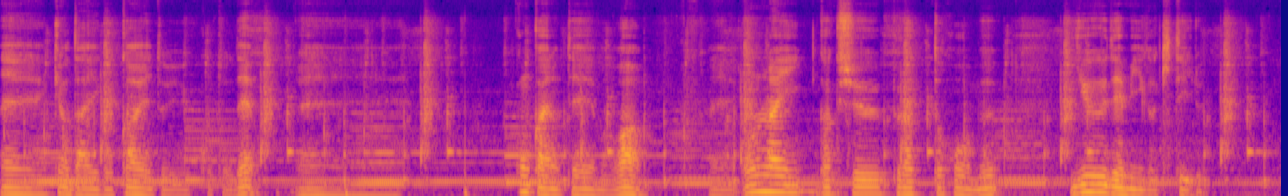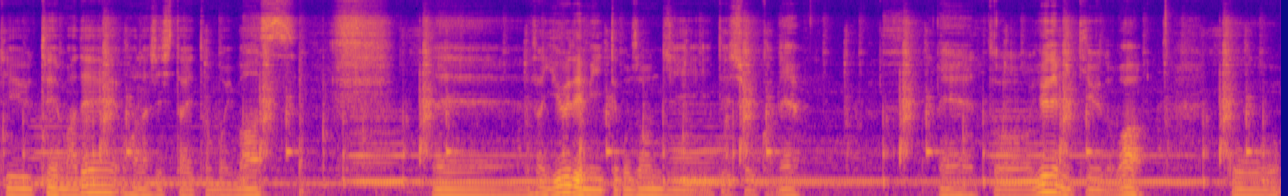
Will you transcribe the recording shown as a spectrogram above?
えー今日第5回ということで、えー今回のテーマは、えーオンライン学習プラットフォームユーデミーが来ているっていうテーマでお話ししたいと思います。えー皆さんユーデミーってご存知でしょうかね？えっ、とユーデミっていうのはこ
